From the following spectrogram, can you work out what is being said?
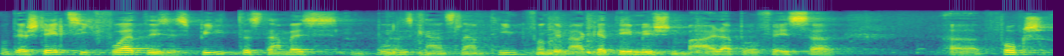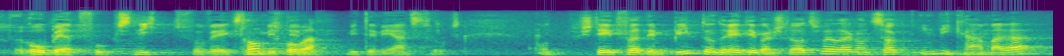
Und er stellt sich vor, dieses Bild, das damals im Bundeskanzleramt hing, von dem akademischen Maler Professor äh, Fuchs, Robert Fuchs, nicht verwechseln mit dem, mit dem Ernst Fuchs. Und steht vor dem Bild und redet über den Staatsvertrag und sagt in die Kamera,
